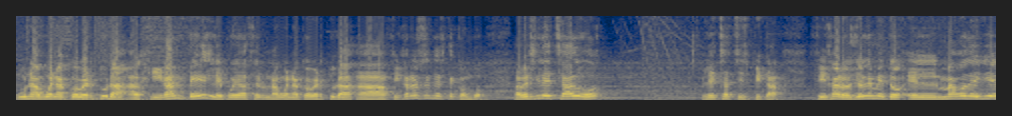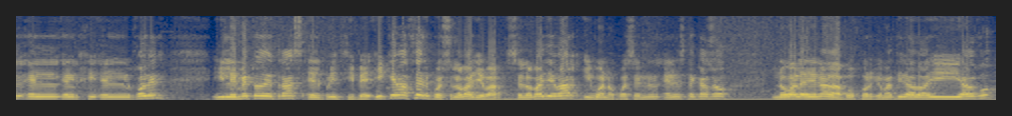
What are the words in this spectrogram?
Una buena cobertura al gigante. Le puede hacer una buena cobertura a... Fijaros en este combo. A ver si le echa algo. Le echa chispita. Fijaros, yo le meto el mago de hiel, el, el, golem y le meto detrás el príncipe. ¿Y qué va a hacer? Pues se lo va a llevar. Se lo va a llevar y bueno, pues en, este caso no vale de nada, pues porque me ha tirado ahí algo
